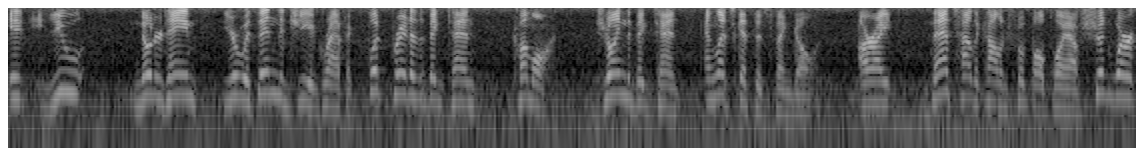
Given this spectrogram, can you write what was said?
It, you, Notre Dame, you're within the geographic footprint of the Big Ten. Come on, join the Big Ten, and let's get this thing going. All right, that's how the college football playoff should work.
